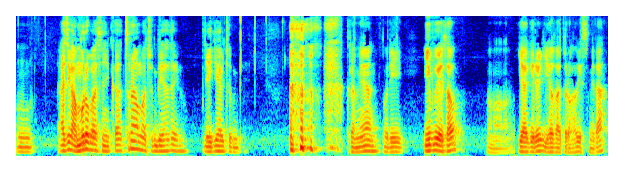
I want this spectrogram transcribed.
음, 아직 안 물어봤으니까 트라우마 준비하세요. 얘기할 준비. 그러면 우리 2부에서 어, 이야기를 이어가도록 하겠습니다.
